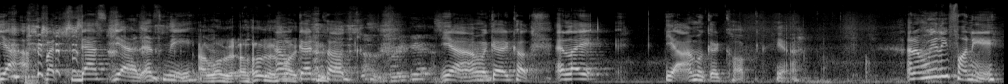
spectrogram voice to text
yeah, but that's yeah, that's me. I love it. I love it. It's I'm a good cook. That's a great guess. Yeah, I'm a good cook. And like, Yeah, I'm a good cook. Yeah, and I'm really funny.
